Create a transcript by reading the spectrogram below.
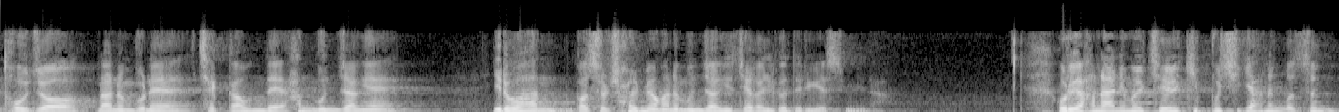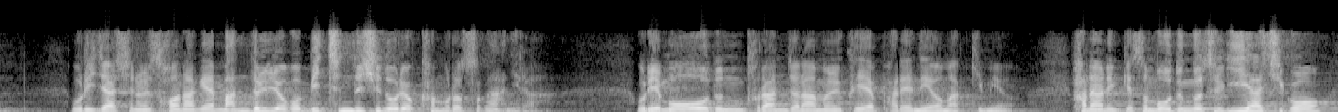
토저라는 분의 책 가운데 한 문장에 이러한 것을 설명하는 문장이 제가 읽어드리겠습니다. 우리가 하나님을 제일 기쁘시게 하는 것은 우리 자신을 선하게 만들려고 미친 듯이 노력함으로써가 아니라 우리의 모든 불완전함을 그의 팔에 내어 맡기며 하나님께서 모든 것을 이해하시고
